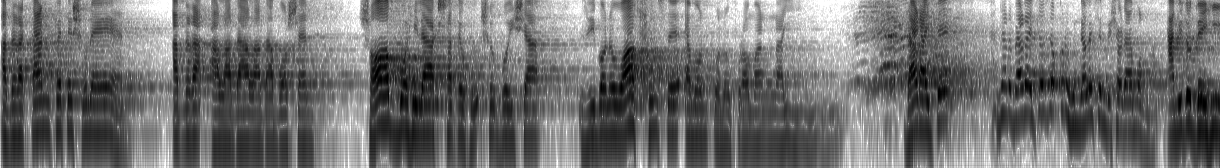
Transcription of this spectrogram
আপনারা কান পেতে শুনেন, আপনারা আলাদা আলাদা বসেন। সব মহিলা একসাথে বইসা জীবনে ওয়াজ শুনছে, এমন কোনো প্রমাণ নাই। বেড়াইতে আপনারা বেড়াইতে যখন হুন্ডালাইছেন বিষয়টা এমন না। আমি তো দেখি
